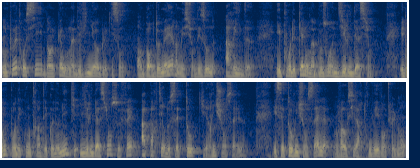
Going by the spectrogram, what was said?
On peut être aussi dans le cas où on a des vignobles qui sont en bord de mer, mais sur des zones arides, et pour lesquelles on a besoin d'irrigation. Et donc pour des contraintes économiques, l'irrigation se fait à partir de cette eau qui est riche en sel. Et cette eau riche en sel, on va aussi la retrouver éventuellement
